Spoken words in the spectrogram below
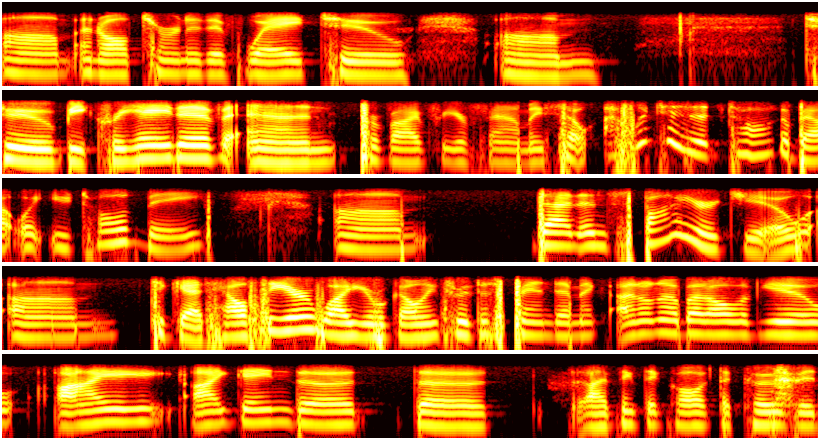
um, an alternative way to um, to be creative and provide for your family. So I want you to talk about what you told me um, that inspired you um, to get healthier while you were going through this pandemic. I don't know about all of you. I I gained the the I think they call it the COVID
